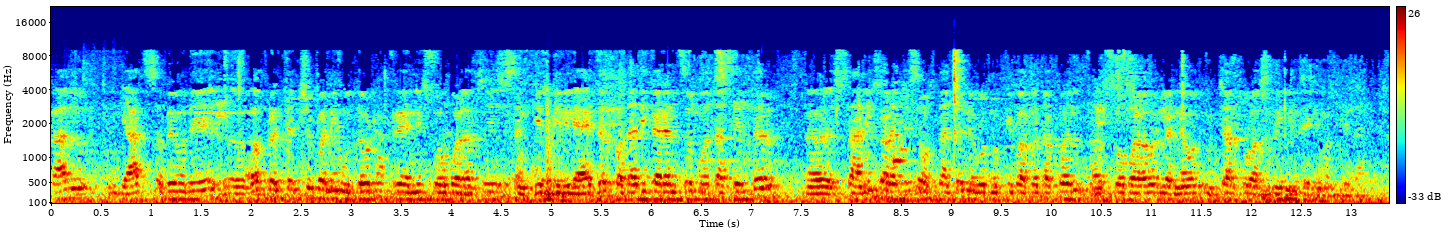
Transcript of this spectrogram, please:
काल याच सभेमध्ये अप्रत्यक्षपणे उद्धव ठाकरे यांनी स्वबळाचे संकेत दिलेले आहेत. जर पदाधिकाऱ्यांचं मत असेल तर स्थानिक स्वराज्य संस्थांच्या निवडणुकीबाबत आपण स्वबळावर लढण्यावर विचार करू असं देखील त्यांनी म्हटलेलं आहे.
